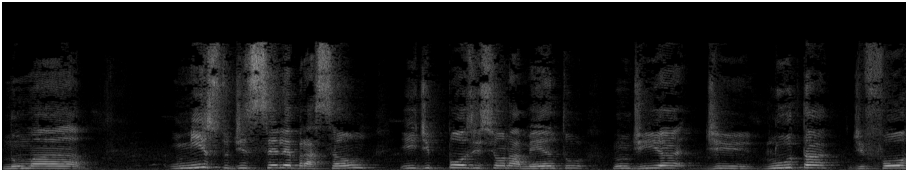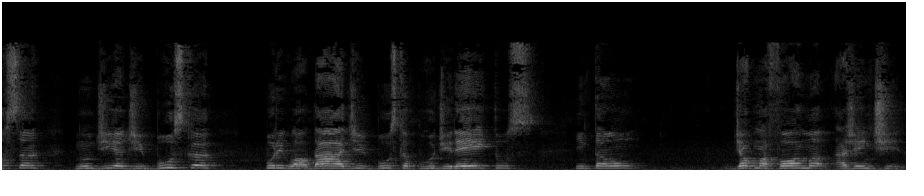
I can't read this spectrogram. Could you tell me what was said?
numa misto de celebração e de posicionamento num dia de luta, de força, num dia de busca por igualdade, busca por direitos. Então, de alguma forma, a gente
